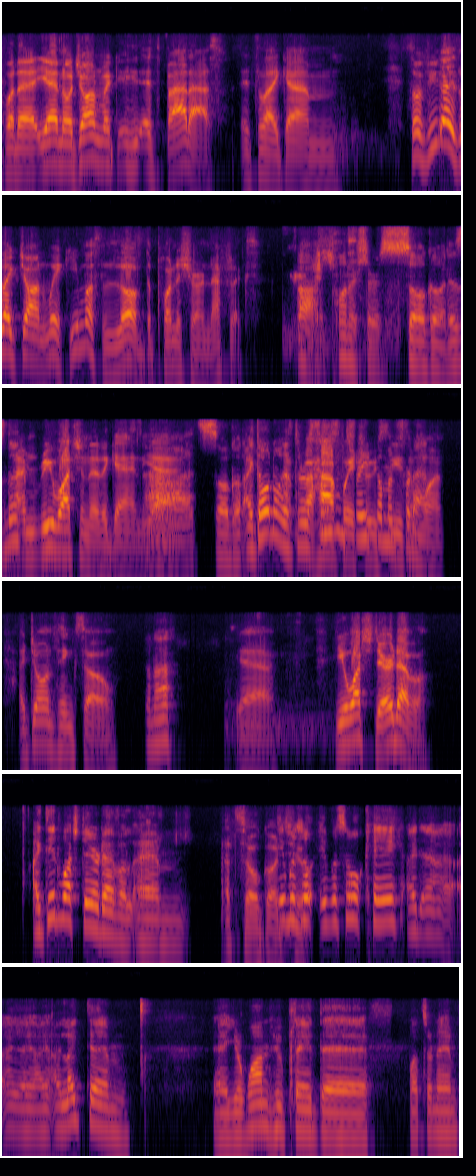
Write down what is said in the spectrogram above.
but uh, yeah, no, John Wick. It's badass. It's like um. So if you guys like John Wick, you must love The Punisher on Netflix. Oh, Punisher is so good, isn't it? I'm rewatching it again. Yeah, Oh, it's so good. I don't know if there's season halfway through coming season for that. one. I don't think so. You know? Yeah. Do you watch Daredevil? I did watch Daredevil. Um, That's so good it was too. o- it was okay. I uh, I I, I liked um, uh, your one who played the what's her name,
